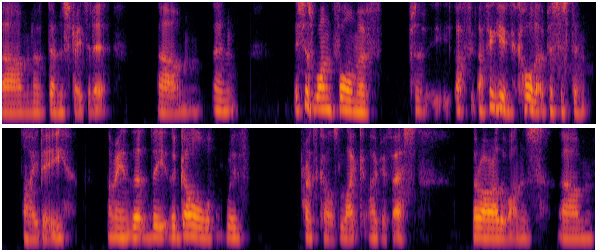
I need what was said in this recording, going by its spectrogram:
Um, and I've demonstrated it. Um, and it's just one form of, I, th I think you could call it a persistent ID. I mean, the, the, the goal with protocols like IPFS, there are other ones, um,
